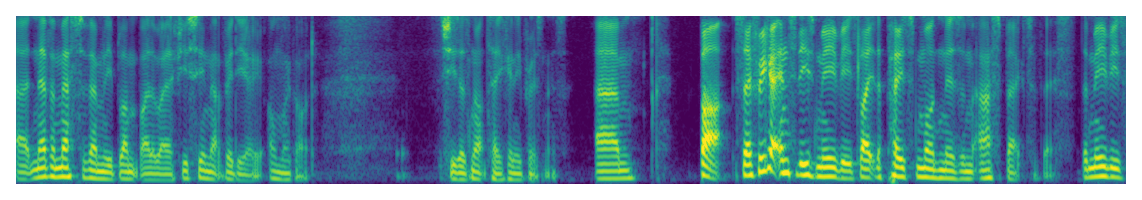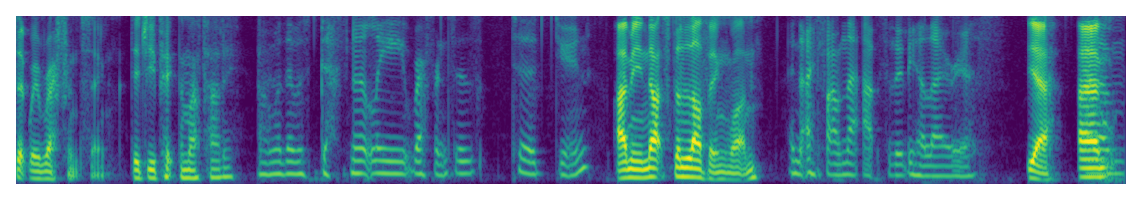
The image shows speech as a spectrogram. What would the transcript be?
Uh, never mess with Emily Blunt, by the way. If you've seen that video, oh my god, she does not take any prisoners. Um, but so if we get into these movies, like the postmodernism aspect of this, the movies that we're referencing, did you pick them up, Ali? Oh, well, there was definitely references to Dune, I mean, that's the loving one. and I found that absolutely hilarious. Yeah. Um, Um,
